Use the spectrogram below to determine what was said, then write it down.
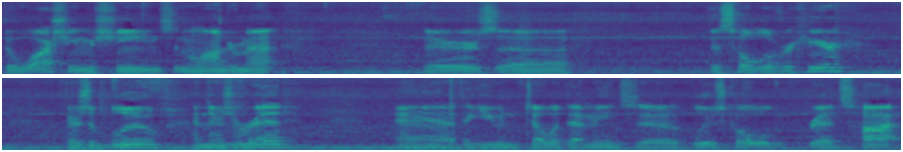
the washing machines in the laundromat, there's uh, this hole over here. There's a blue and there's a red and I think you can tell what that means. Uh, blue's cold, red's hot.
